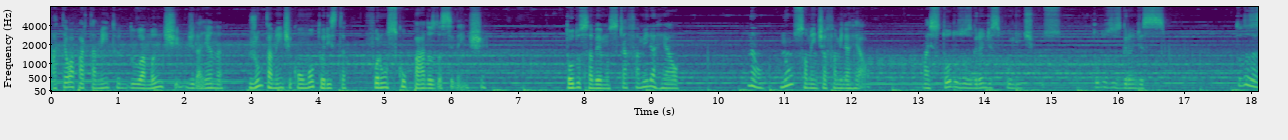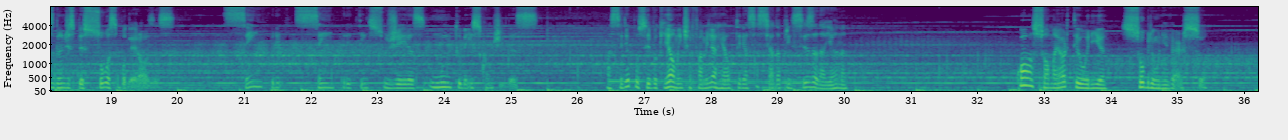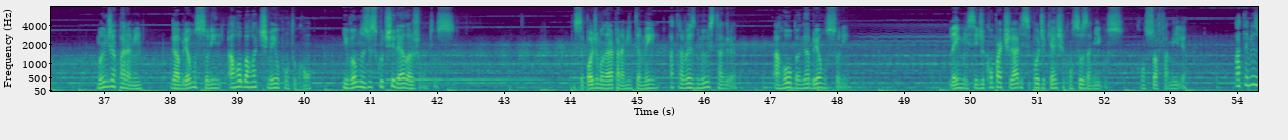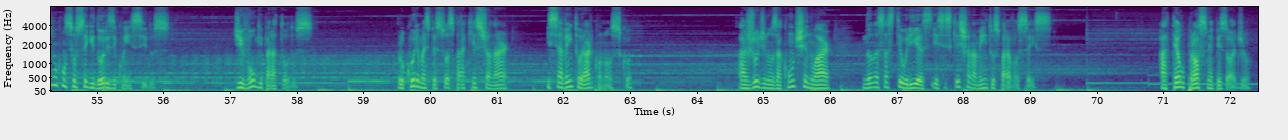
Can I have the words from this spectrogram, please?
até o apartamento do amante de Diana, juntamente com o motorista, foram os culpados do acidente. Todos sabemos que a família real. Não, não somente a família real, mas todos os grandes políticos, todos os grandes. todas as grandes pessoas poderosas sempre, sempre tem sujeiras muito bem escondidas. Mas seria possível que realmente a família real teria assassiado a princesa Diana? Qual a sua maior teoria sobre o universo? Mande-a para mim, gabrielmussolin.hotmail.com e vamos discutir ela juntos. Você pode mandar para mim também através do meu Instagram, gabrielmussolin. Lembre-se de compartilhar esse podcast com seus amigos, com sua família, até mesmo com seus seguidores e conhecidos. Divulgue para todos. Procure mais pessoas para questionar e se aventurar conosco. Ajude-nos a continuar dando essas teorias e esses questionamentos para vocês. Até o próximo episódio.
